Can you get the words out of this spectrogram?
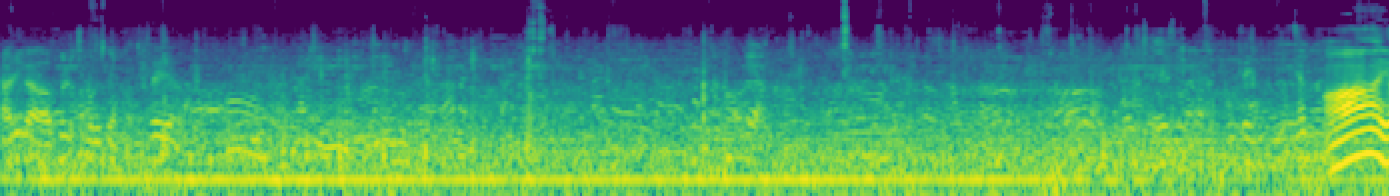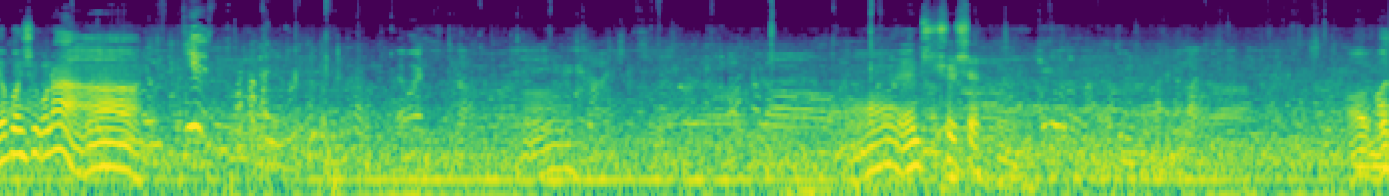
자리가 없을지 모르겠어 아 여보시구나. 아. 뒤에 잠깐만요. 어, MC 출신. 어, 목,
